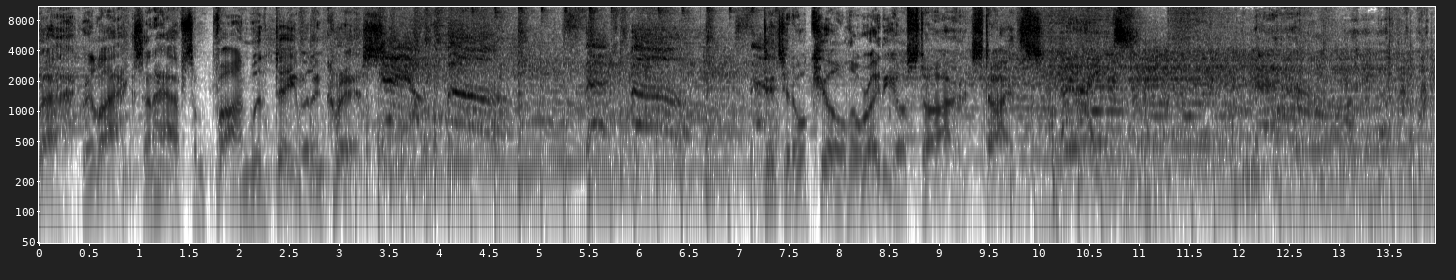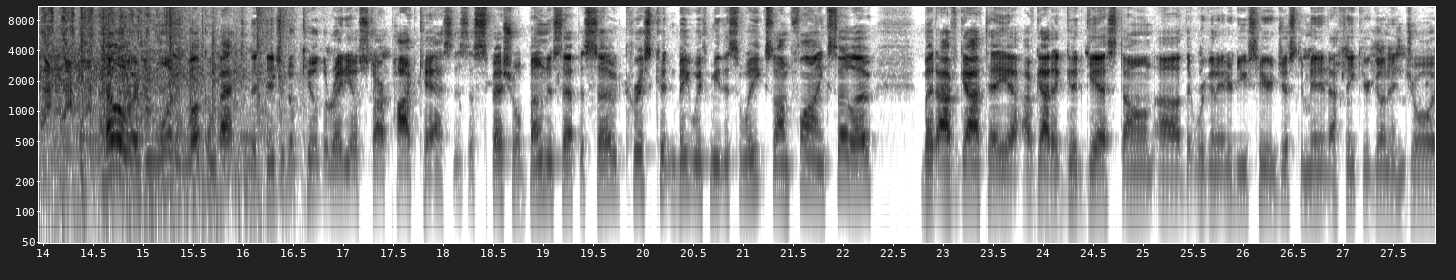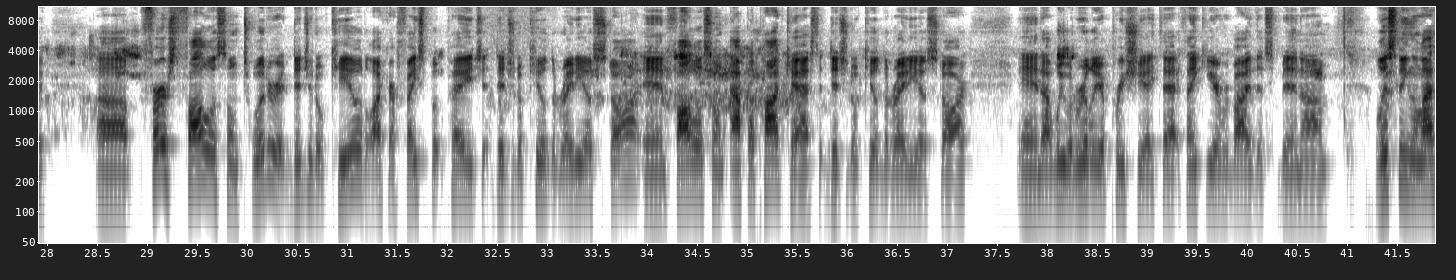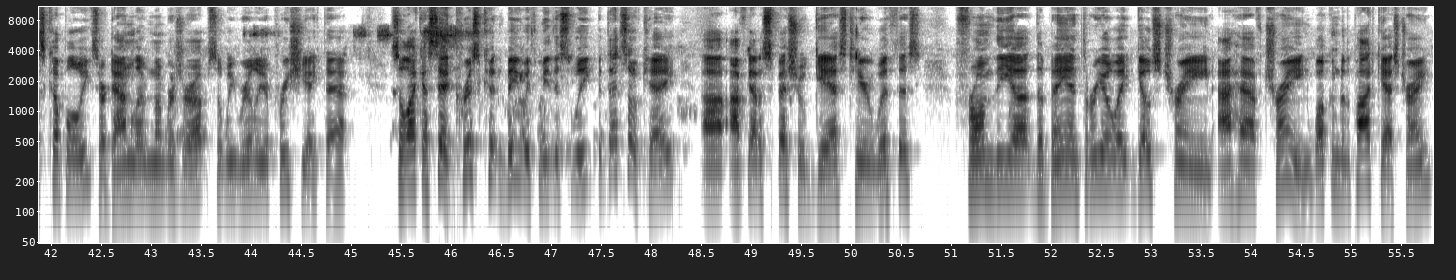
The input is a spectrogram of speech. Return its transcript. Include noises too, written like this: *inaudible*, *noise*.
Back, relax, and have some fun with David and Chris. Digital Killed the Radio Star starts Hello, everyone, and welcome back to the Digital Killed the Radio Star podcast. This is a special bonus episode. Chris couldn't be with me this week, so I'm flying solo. But I've got a uh, I've got a good guest on uh, that we're going to introduce here in just a minute. I think you're going to enjoy. Uh, first, follow us on Twitter at Digital Killed, like our Facebook page at Digital Killed the Radio Star, and follow us on Apple Podcast at Digital Killed the Radio Star. And uh, we would really appreciate that. Thank you, everybody that's been um, listening the last couple of weeks. Our download numbers are up, so we really appreciate that. So, like I said, Chris couldn't be with me this week, but that's okay. Uh, I've got a special guest here with us from the uh, the band 308 Ghost Train. I have Train. Welcome to the podcast, Train.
